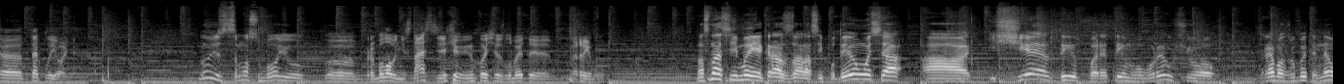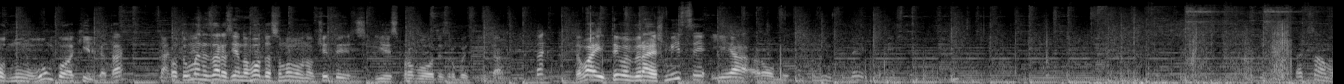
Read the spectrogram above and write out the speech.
е, теплий одяг. Ну і само собою е, риболовні снасті, якими він хоче зловити рибу. На снасті ми якраз зараз і подивимося. А іще ти перед тим говорив, що треба зробити не одну лунку, а кілька, так? Так, От у мене зараз є нагода самому навчитись і спробувати зробити її, так? Так. Давай, ти вибираєш місце і я роблю. Так само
